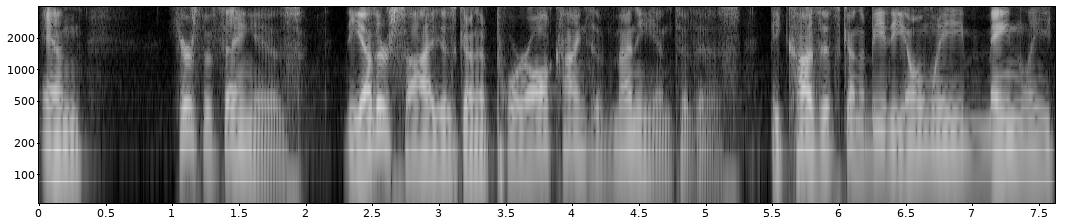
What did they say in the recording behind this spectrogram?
And here's the thing: is the other side is going to pour all kinds of money into this because it's going to be the only mainly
